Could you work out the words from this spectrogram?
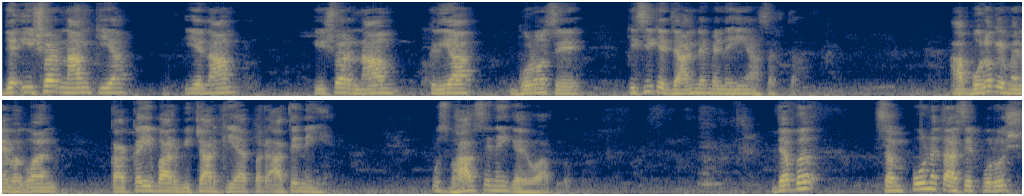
ये ईश्वर नाम किया, ये नाम, ईश्वर नाम क्रिया गुणों से किसी के जानने में नहीं आ सकता। आप बोलोगे, मैंने भगवान का कई बार विचार किया पर आते नहीं हैं। उस भाव से नहीं गए हो आप लोग। जब संपूर्णता से पुरुष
